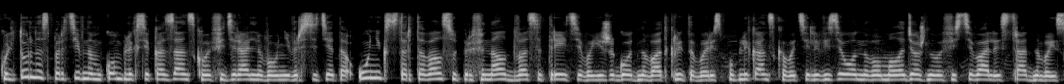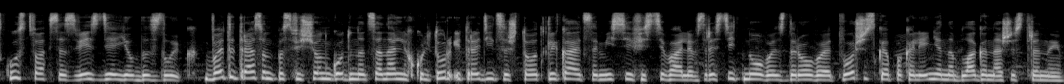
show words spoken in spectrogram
культурно-спортивном комплексе Казанского федерального университета «Уникс» стартовал суперфинал 23-го ежегодного открытого республиканского телевизионного молодежного фестиваля эстрадного искусства «Созвездие Елдызлык». В этот раз он посвящен Году национальных культур и традиций, что откликается миссии фестиваля – взрастить новое здоровое творческое поколение на благо нашей страны.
